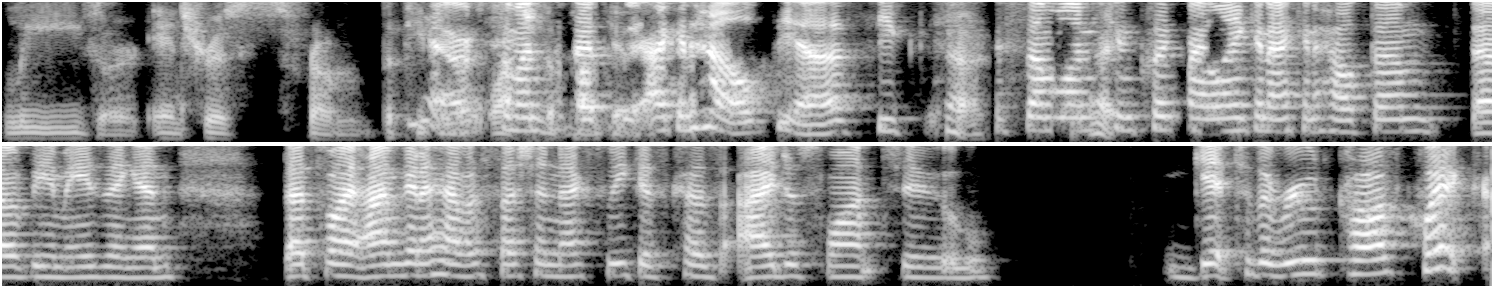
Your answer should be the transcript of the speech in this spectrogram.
leads or interests from the people Yeah, that the podcast. I can help. Yeah. If you Yeah, if someone right. can click my link and I can help them, that would be amazing. And that's why I'm gonna have a session next week, is because I just want to get to the root cause quick.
